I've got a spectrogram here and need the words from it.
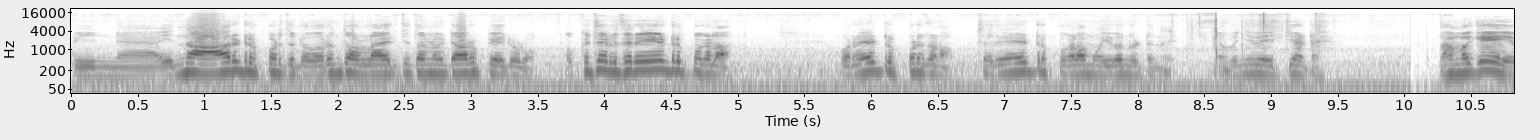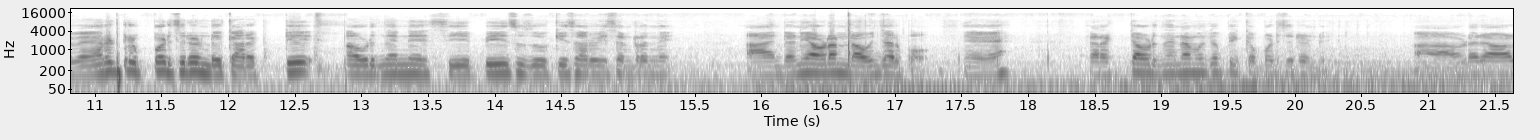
പിന്നെ ഇന്ന് ആറ് ട്രിപ്പ് എടുത്തിട്ടുണ്ട്. വെറും തൊള്ളായിരത്തി തൊണ്ണൂറ്റാറ് റുപ്യ ആയിട്ടുള്ളൂ. ഒക്കെ ചെറിയ ചെറിയ ട്രിപ്പുകളാ കുറെ ട്രിപ്പ് എടുക്കണം. ചെറിയ ട്രിപ്പുകളാ മുഴുവൻ കിട്ടുന്നത്. അപ്പൊ ഇനി വെയിറ്റ് ചെയ്യട്ടെ. നമുക്ക് വേറെ ട്രിപ്പ് അടിച്ചിട്ടുണ്ട്. കറക്റ്റ് അവിടുന്ന് തന്നെ സി പി സുസൂക്കി സർവീസ് സെന്ററിന്ന് ആന്റണി അവിടെ ഉണ്ടാവും ചിലപ്പോ. ഏ? കറക്റ്റ് അവിടുന്ന് തന്നെ നമുക്ക് പിക്കപ്പ് അടിച്ചിട്ടുണ്ട്. അവിടെ ഒരാൾ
